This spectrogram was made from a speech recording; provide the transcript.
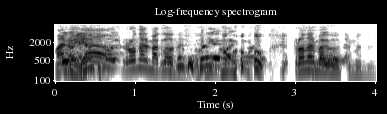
Mano, el ya. último, Ronald McDonald. con- con. Ronald McDonald, mano.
